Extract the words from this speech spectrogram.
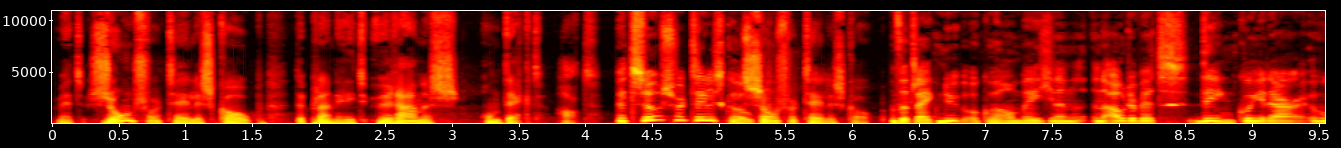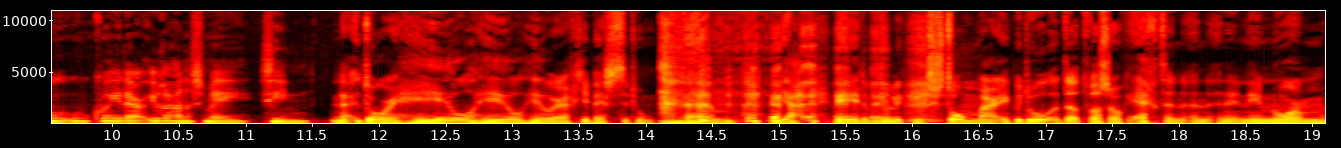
met zo'n soort telescoop de planeet Uranus ontdekt had. Met zo'n soort telescoop? Zo'n soort telescoop. Want dat lijkt nu ook wel een beetje een, een ouderwets ding. Kon je daar, hoe, hoe kon je daar Uranus mee zien? Nou, door heel, heel, heel erg je best te doen. um, ja, nee, dat bedoel ik niet stom. Maar ik bedoel, dat was ook echt een, een, een enorm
